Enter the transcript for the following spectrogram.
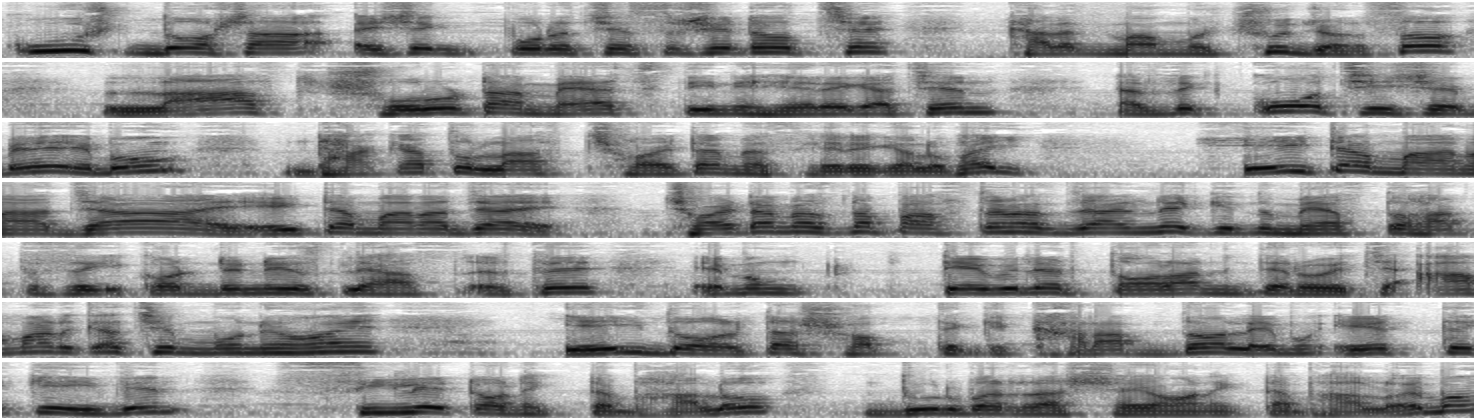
কুশ দশা এসে পড়েছে, তো সেটা হচ্ছে খালেদ মাহমুদ সুজন। সো লাস্ট ষোলোটা ম্যাচ তিনি হেরে গেছেন অ্যাজ এ কোচ হিসেবে এবং ঢাকা তো লাস্ট ছয়টা ম্যাচ হেরে গেল। ভাই এইটা মানা যায়, এইটা মানা যায়। ছয়টা ম্যাচ না পাঁচটা ম্যাচ জানি না কিন্তু ম্যাচ তো হারতেছে কন্টিনিউসলি হারতেছে এবং টেবিলের তলানিতে রয়েছে। আমার কাছে মনে হয় এই দলটা সব থেকে খারাপ দল এবং এর থেকে ইভেন সিলেট অনেকটা ভালো, দুর্বার রাজশাহী অনেকটা ভালো এবং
